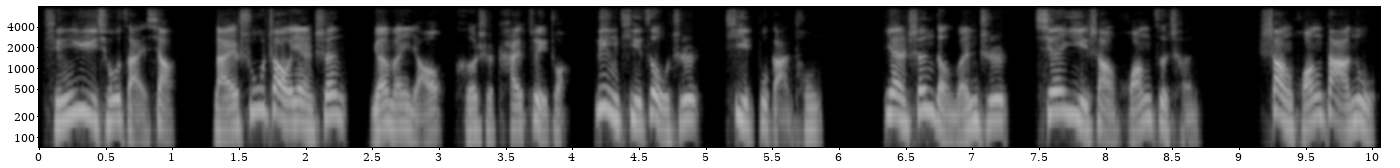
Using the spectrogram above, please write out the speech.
挺欲求宰相，乃书赵彦深、袁文尧何时开罪状，令替奏之，替不敢通。彦深等闻之，先议上皇自陈。上皇大怒，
